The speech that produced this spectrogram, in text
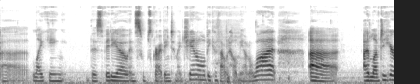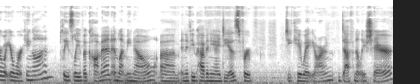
uh, liking this video and subscribing to my channel because that would help me out a lot. Uh, I'd love to hear what you're working on. Please leave a comment and let me know. Um, and if you have any ideas for DK weight yarn, definitely share.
